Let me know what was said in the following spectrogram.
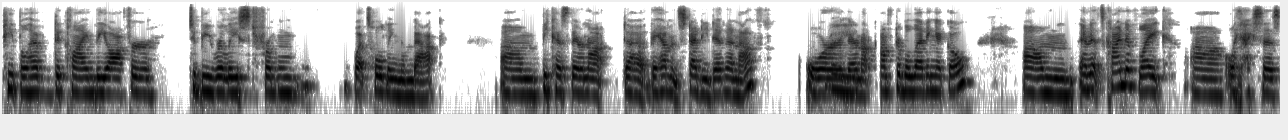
people have declined the offer to be released from what's holding them back um, because they're not uh, they haven't studied it enough or right. they're not comfortable letting it go um, and it's kind of like uh, like i says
